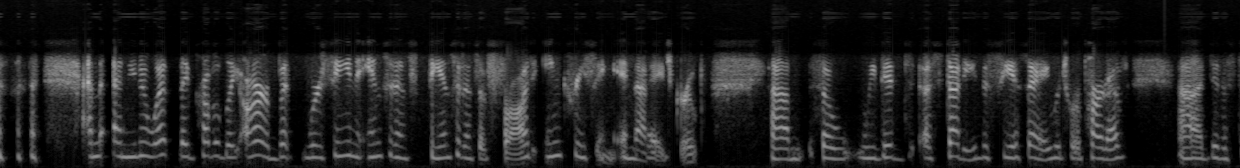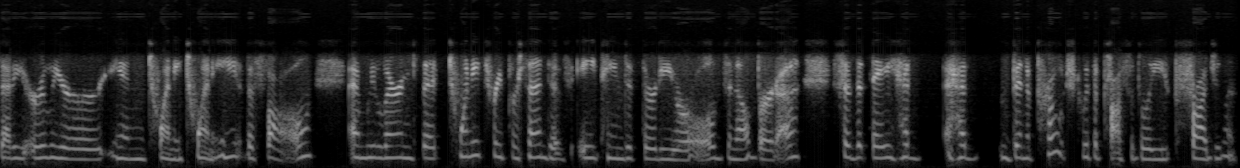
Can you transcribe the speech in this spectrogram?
and and you know what? They probably are, but we're seeing the incidence the incidence of fraud increasing in that age group. Um, so we did a study, the CSA, which we're part of, uh, did a study earlier in 2020, the fall, and we learned that 23% of 18 to 30 year olds in Alberta said that they had had been approached with a possibly fraudulent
